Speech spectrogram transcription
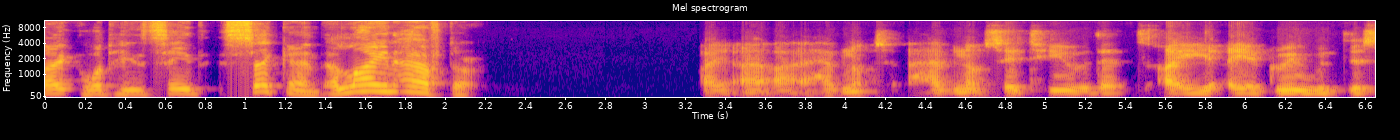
like what he said second. A line after. I, I, I have not I have not said to you that I, I agree with this.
